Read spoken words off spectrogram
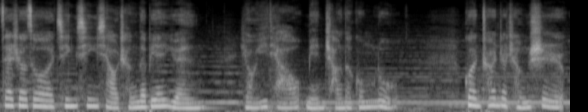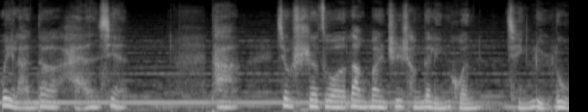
在这座清新小城的边缘，有一条绵长的公路，贯穿着城市蔚蓝的海岸线。它就是这座浪漫之城的灵魂——情侣路。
